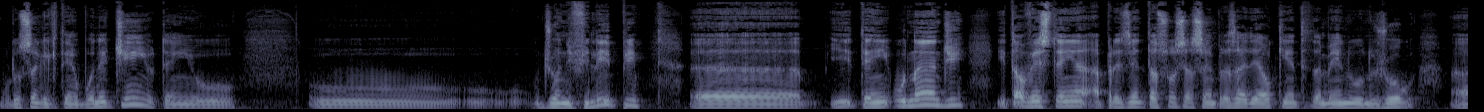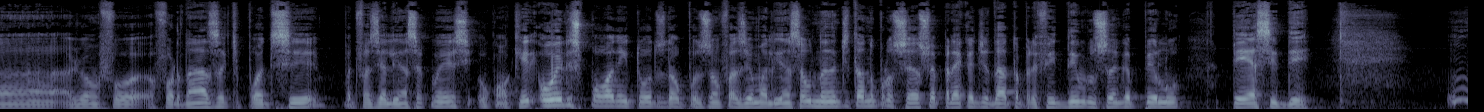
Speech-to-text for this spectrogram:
O Uruçanga que tem o Bonetinho, tem o o, o Johnny Felipe, uh, e tem o Nandi, e talvez tenha a presidente da Associação Empresarial que entra também no, no jogo, uh, a João Fornaza, que pode ser, pode fazer aliança com esse ou com aquele, ou eles podem todos da oposição fazer uma aliança. O Nandi está no processo, é pré-candidato a prefeito de Uruçanga pelo PSD. Um,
